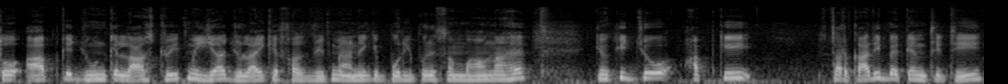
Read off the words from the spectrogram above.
तो आपके जून के लास्ट वीक में या जुलाई के फ़र्स्ट वीक में आने की पूरी पूरी संभावना है, क्योंकि जो आपकी सरकारी वैकेंसी थी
